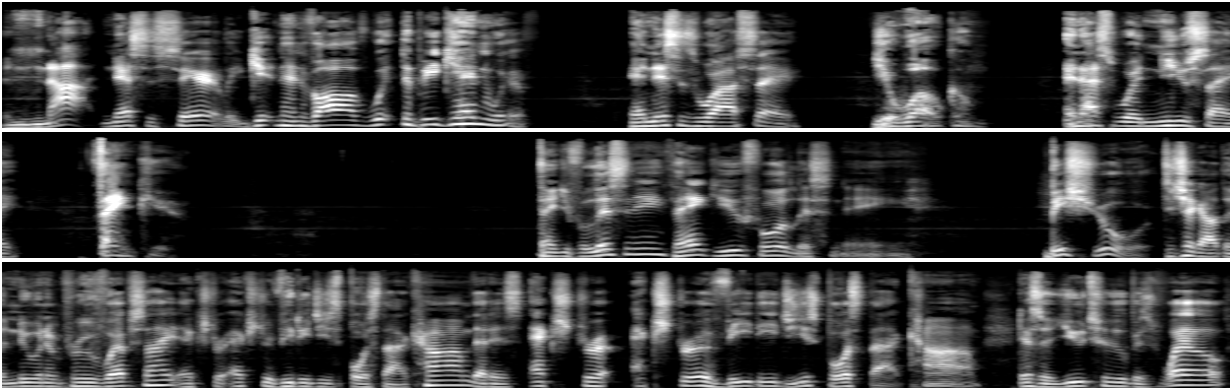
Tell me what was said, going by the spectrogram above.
not necessarily getting involved with to begin with. And this is where I say, you're welcome. And that's when you say, thank you. Thank you for listening. Thank you for listening. Be sure to check out the new and improved website, extra extra vdgsports.com. That is extra extra vdgsports.com. There's a YouTube as well.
